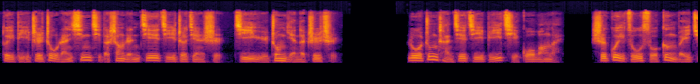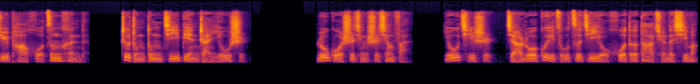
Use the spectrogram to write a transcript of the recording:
对抵制骤然兴起的商人阶级这件事给予庄严的支持。若中产阶级比起国王来，是贵族所更为惧怕或憎恨的。这种动机便占优势。如果事情是相反，尤其是假若贵族自己有获得大权的希望，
